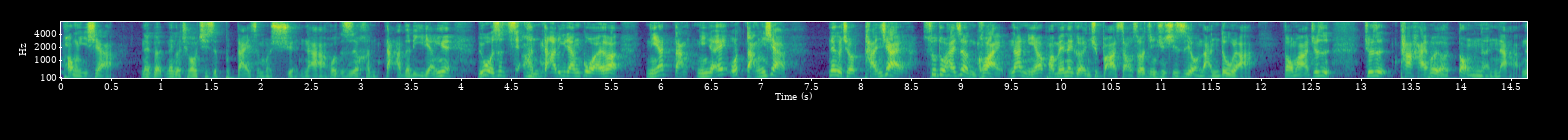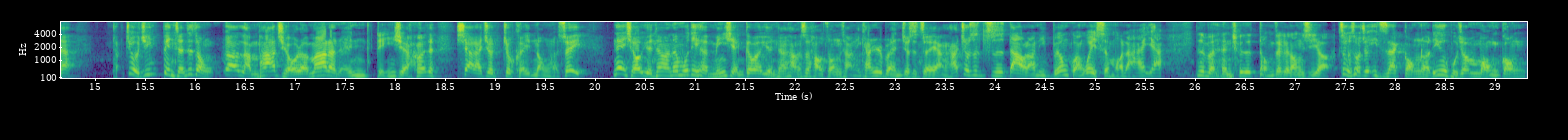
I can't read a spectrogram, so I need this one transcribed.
碰一下，那个那个球其实不带什么旋呐，或者是有很大的力量。因为如果是这样很大力量过来的话，你要挡你哎，我挡一下。那个球弹下来速度还是很快，那你要旁边那个人去把它扫射进去，其实有难度啦，懂吗？就是就是他还会有动能呐，那就已经变成这种要懒趴球了。妈的，你顶一下 下来就就可以弄了。所以那球远藤航的目的很明显，各位远藤航是好中场，你看日本人就是这样，他就是知道了，你不用管为什么了。哎呀，日本人就是懂这个东西哦。这个时候就一直在攻了，利物浦就猛攻，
